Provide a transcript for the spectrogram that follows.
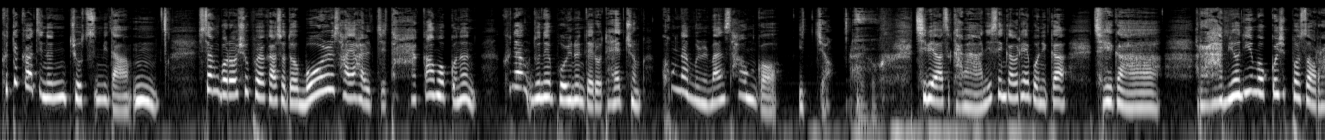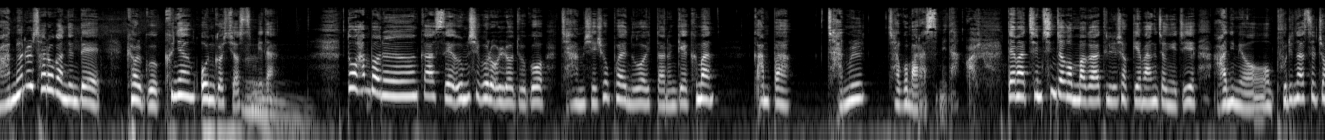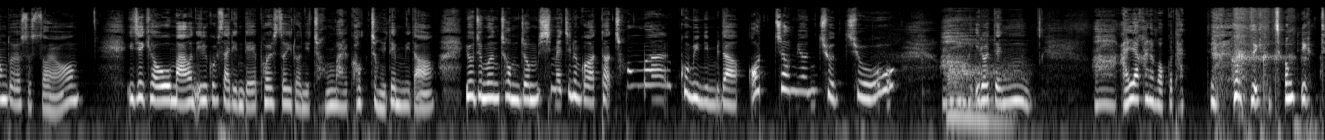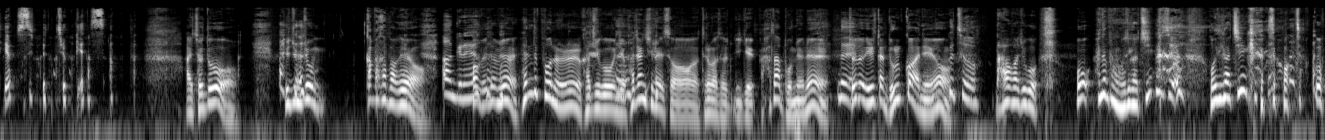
그때까지는 좋습니다. 음. 시장 보러 슈퍼에 가서도 뭘 사야 할지 다 까먹고는 그냥 눈에 보이는 대로 대충 콩나물만 사온 거 있죠. 아이고. 집에 와서 가만히 생각을 해보니까 제가 라면이 먹고 싶어서 라면을 사러 갔는데 결국 그냥 온 것이었습니다. 음. 또 한 번은 가스에 음식을 올려두고 잠시 쇼파에 누워있다는 게 그만 깜빡 잠을 자고 말았습니다. 아이고. 때마침 친정엄마가 들리셨기에 망정이지 아니면 불이 났을 정도였었어요. 이제 겨우 47살인데 벌써 이러니 정말 걱정이 됩니다. 요즘은 점점 심해지는 것 같아 정말 고민입니다. 어쩌면 좋죠? 아, 아. 이럴 땐, 아, 알약 하나 먹고 다 정리가 되었으면 좋겠어. 아, 저도 요즘 좀 깜빡깜빡해요. 아 그래요? 어, 왜냐면 핸드폰을 가지고 이제 화장실에서 들어가서 이게 하다 보면은 네. 저도 일단 놀 거 아니에요. 그렇죠. 나와가지고 어 핸드폰 어디 갔지? 그죠? 어디 갔지? 그래서 자꾸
